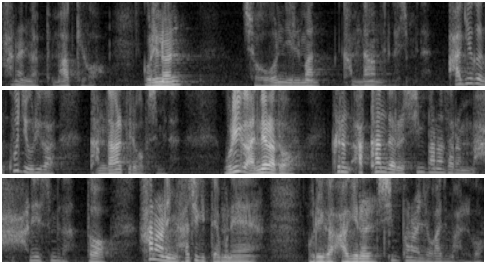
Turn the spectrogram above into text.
하나님 앞에 맡기고 우리는 좋은 일만 감당하면 되는 것입니다. 악역은 굳이 우리가 감당할 필요가 없습니다. 우리가 아니라도 그런 악한 자를 심판한 사람 많이 있습니다. 또 하나님이 하시기 때문에 우리가 악인을 심판하려고 하지 말고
